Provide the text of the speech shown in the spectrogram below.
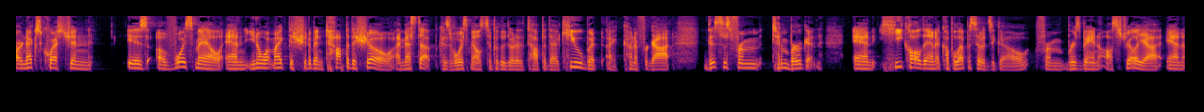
Our next question is a voicemail. And you know what, Mike? This should have been top of the show. I messed up because voicemails typically go to the top of the queue, but I kind of forgot. This is from Tim Bergen. And he called in a couple episodes ago from Brisbane, Australia, and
